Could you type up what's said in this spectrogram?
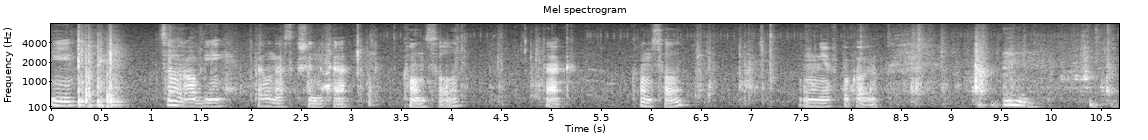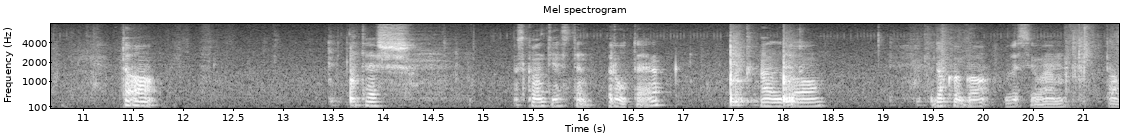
I co robi pełna skrzynka konsol. Tak, konsol. U mnie w pokoju. To też skąd jest ten router albo do kogo wysyłam tą.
